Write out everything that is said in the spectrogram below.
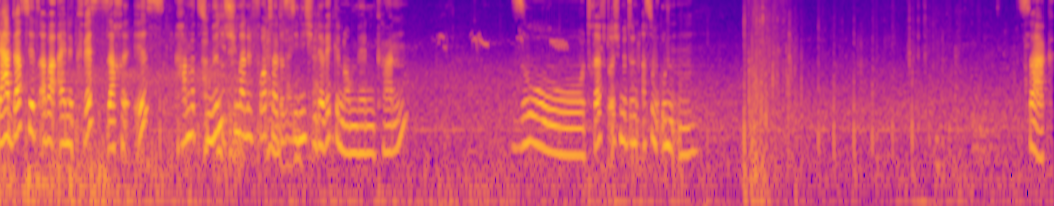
Da das jetzt aber eine Quest-Sache ist, haben wir zumindest schon mal den Vorteil, dass die nicht wieder weggenommen werden kann. So, trefft euch mit den... Achso, unten. Zack.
